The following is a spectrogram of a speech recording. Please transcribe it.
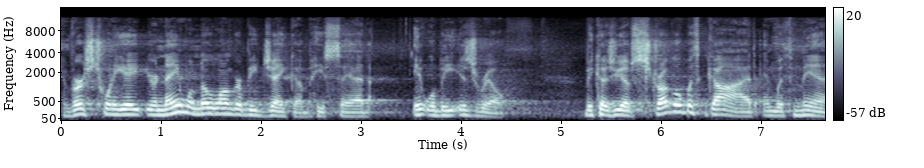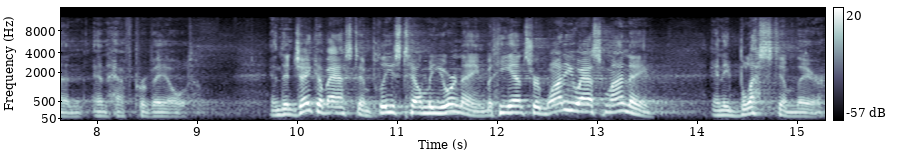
In verse 28, your name will no longer be Jacob, he said, it will be Israel, because you have struggled with God and with men and have prevailed. And then Jacob asked him, Please tell me your name. But he answered, Why do you ask my name? And he blessed him there.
